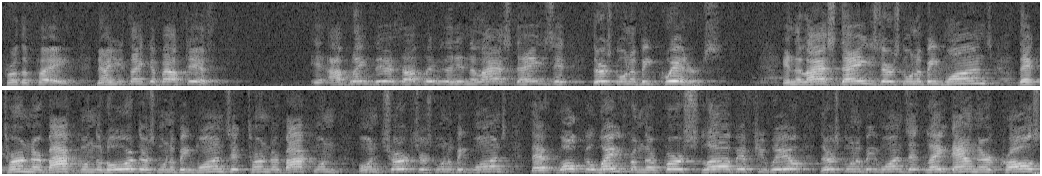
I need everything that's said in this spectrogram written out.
for the faith. Now, you think about this. I believe this. I believe that in the last days, it, there's going to be quitters. In the last days, there's going to be ones that turn their back on the Lord. There's going to be ones that turn their back on, on church. There's going to be ones that walk away from their first love, if you will. There's going to be ones that lay down their cross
